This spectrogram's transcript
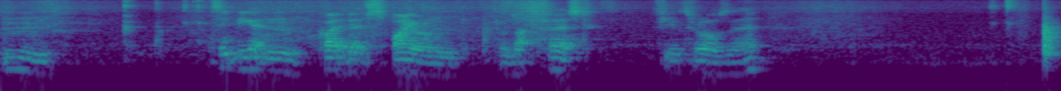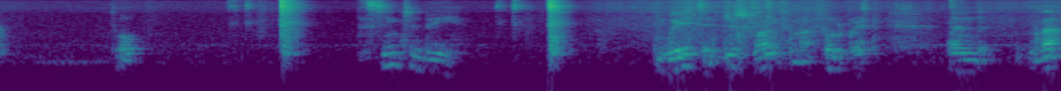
Hmm. seem to be getting quite a bit of spiraling from that first few throws there. But they seem to be weighted just right for my front grip and that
